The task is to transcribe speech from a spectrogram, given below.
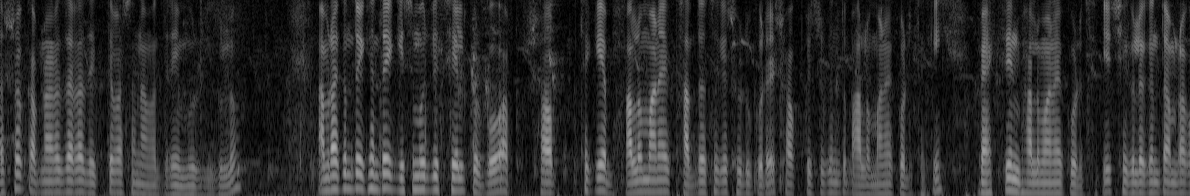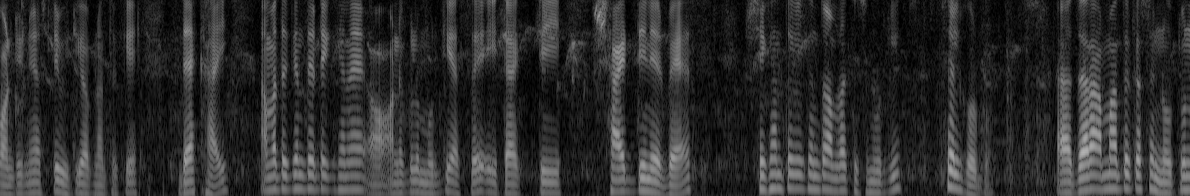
দর্শক, আপনারা যারা দেখতে পাচ্ছেন আমাদের এই মুরগিগুলো, আমরা কিন্তু এখান থেকে কিছু মুরগি সেল করব। সব থেকে ভালো মানের খাদ্য থেকে শুরু করে সব কিছু কিন্তু ভালো মানের করে থাকি ভ্যাকসিন ভালো মানের করে থাকি, সেগুলো কিন্তু আমরা কন্টিনিউয়াসলি ভিডিও আপনাদেরকে দেখাই। আমাদের কিন্তু এটা এখানে অনেকগুলো মুরগি আছে। এটা একটি ষাট দিনের ব্যাস সেখান থেকে কিন্তু আমরা কিছু মুরগি সেল করব। যারা আমাদের কাছে নতুন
